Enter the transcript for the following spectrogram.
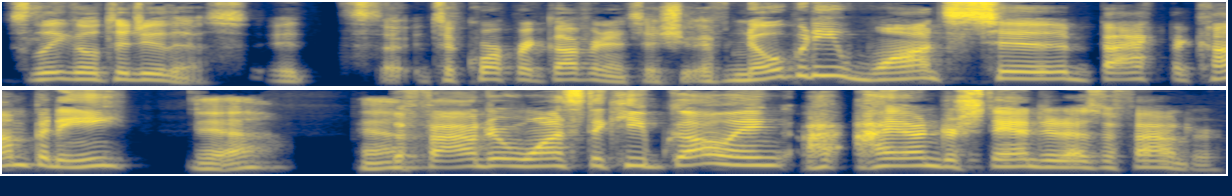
It's legal to do this. It's it's a corporate governance issue. If nobody wants to back the company, Yeah. Yeah. the founder wants to keep going. I, I understand it as a founder.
